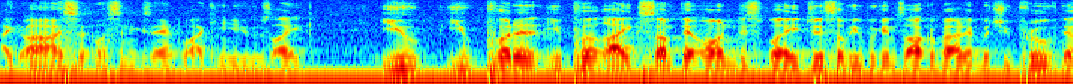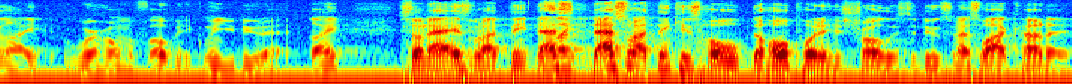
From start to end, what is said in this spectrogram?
like oh what's an example I can use? Like you you put a you put like something on display just so people can talk about it, but you prove that like we're homophobic when you do that. Like so that is what I think. That's like- that's what I think his whole the whole point of his troll is to do. So that's why I kind of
